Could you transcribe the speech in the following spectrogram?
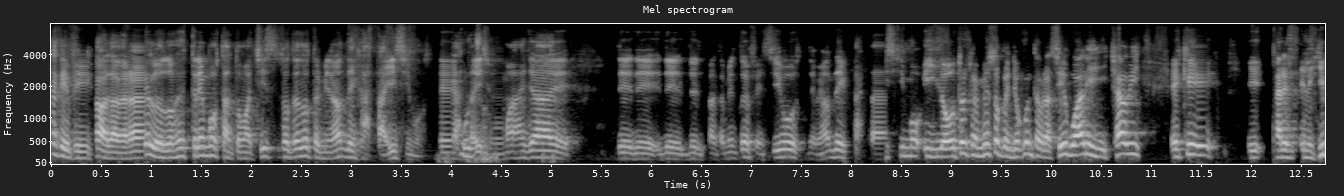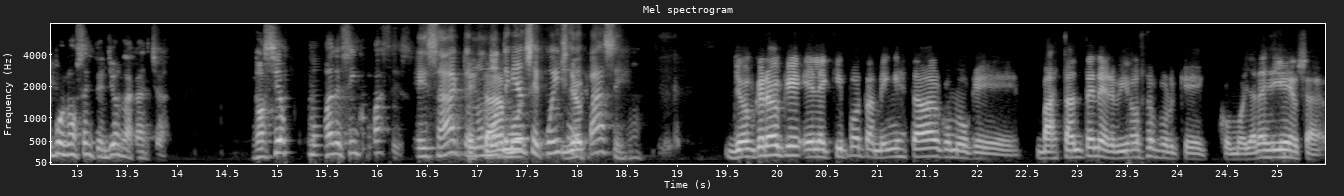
sacrificado. La verdad que los dos extremos, tanto Machís y Sotelo, terminaron desgastadísimos. Desgastadísimos. Más allá de, de, de, del planteamiento defensivo, terminaron desgastadísimos. Y lo otro que me sorprendió contra Brasil, igual y Xavi, es que eh, el equipo no se entendió en la cancha no hacían más de cinco pases. Exacto, no, no, tenían secuencia de pases. Yo creo que el equipo también estaba como que bastante nervioso porque, como ya les dije, o sea,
